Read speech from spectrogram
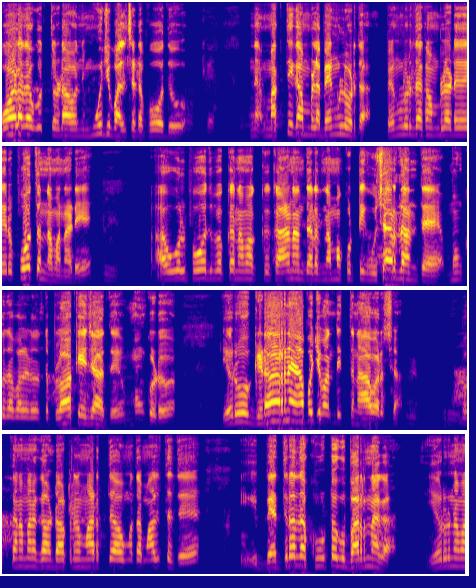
ಬೋಳದ ಗುತ್ತುಡ ಒಂದು ಮೂಜಿ ಬಲ್ಸಡ ಪೋದು. ಮಕ್ತಿ ಕಂಬಳ ಬೆಂಗಳೂರ್ದ. ಬೆಂಗಳೂರ್ದ ಕಂಬಳಡ್ ಇರು ಪೋತು ನಮ್ಮ ನಡೆ. ಅವುಲ್ ಪೋದ್ ಬೊಕ್ಕ ನಮಕ್ ಕಾರಣಾಂತರ ನಮ್ಮ ಕುಟ್ಟಿಗೆ ಹುಷಾರ್ದಂತೆ ಮುಂಕುದ ಬಲ ಒಂದು ಬ್ಲಾಕೇಜ್ ಆದ್ ಮುಂಕುಡು. ಎರು ಗಿಡಾರ್ನೇ ಆಪುಜಿ ಬಂದಿತ್ತು ಆ ವರ್ಷ. ಬೊಕ್ಕ ನಮ್ಮ ಡಾಕ್ಟರ್ ಮಾಡ್ದ ಮತ್ತೆ ಮಲ್ತದೆ. ಈ ಬೆದ್ರದ ಕೂಟಗು ಬರ್ನಾಗ. ಎರು ನಮ್ಮ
